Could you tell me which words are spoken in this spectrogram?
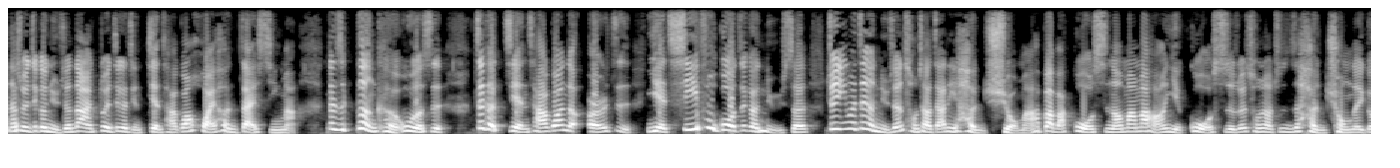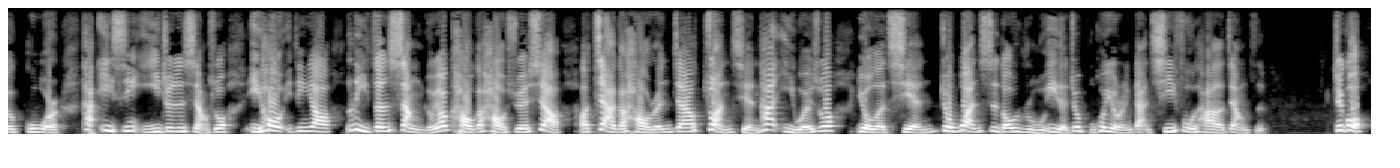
那所以这个女生当然对这个检检察官怀恨在心嘛，但是更可恶的是，这个检察官的儿子也欺负过这个女生，就因为这个女生从小家里很穷嘛，她爸爸过世，然后妈妈好像也过世，所以从小就是很穷的一个孤儿。她一心一意就是想说，以后一定要力争上游，要考个好学校，啊，嫁个好人家，要赚钱。她以为说有了钱就万事都如意了，就不会有人敢欺负她了这样子，结果。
